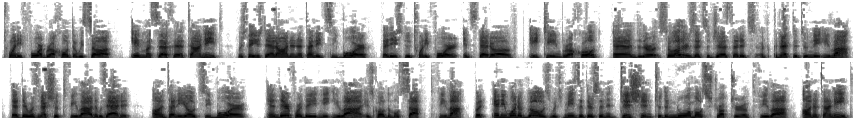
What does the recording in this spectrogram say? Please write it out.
24 brachot that we saw in Masechet Tanit, which they used to add on in a Tanit Sibur, that they used to do 24 instead of 18 brachot, and there are still others that suggest that it's connected to Ni'ilah, that there was an extra tefillah that was added on Taniyot Sibur, and therefore the Ni'ilah is called the Mosaf tefillah. But any one of those, which means that there's an addition to the normal structure of tefillah on a Tanit,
